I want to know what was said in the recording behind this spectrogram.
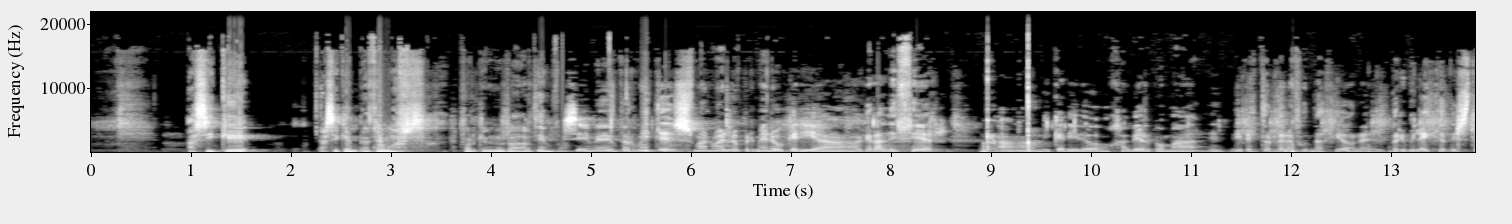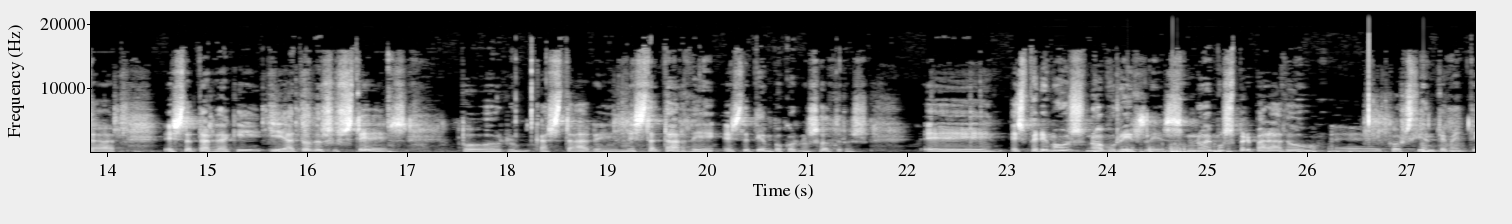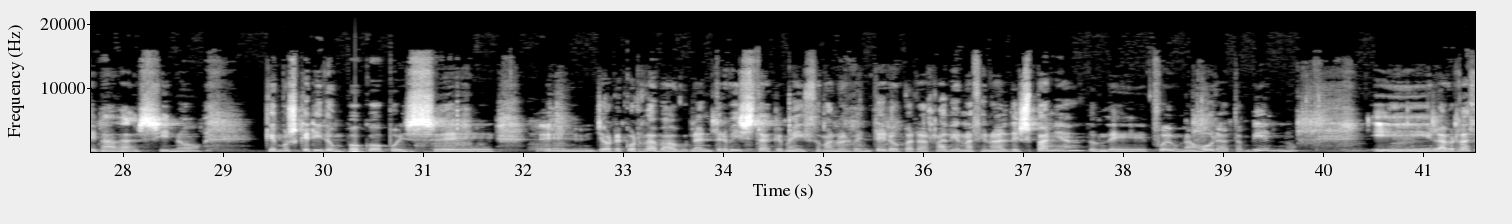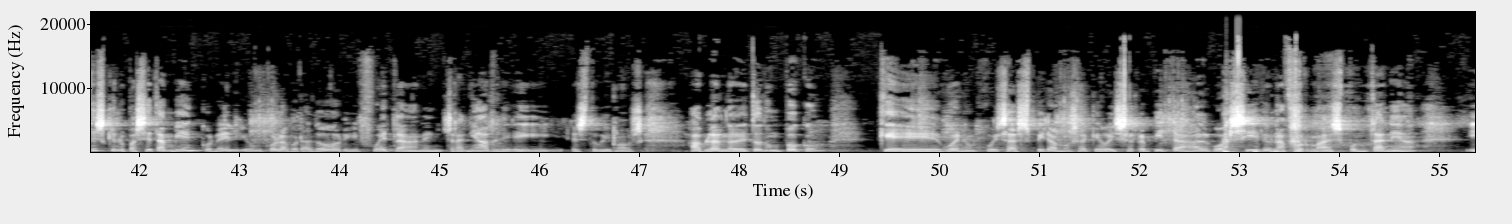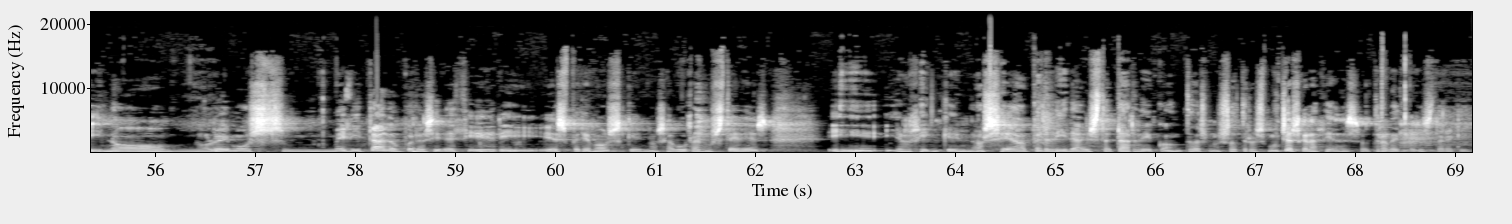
Así que, así que empecemos, porque no nos va a dar tiempo. Si me permites, Manuel, lo primero quería agradecer a mi querido Javier Gomá, el director de la Fundación, el privilegio de estar esta tarde aquí y a todos ustedes por gastar en esta tarde este tiempo con nosotros. Eh, esperemos no aburrirles. No hemos preparado eh, conscientemente nada, sino que hemos querido un poco, pues eh, eh, yo recordaba una entrevista que me hizo Manuel Ventero para Radio Nacional de España, donde fue una hora también, ¿no? Y la verdad es que lo pasé tan bien con él y un colaborador y fue tan entrañable y estuvimos hablando de todo un poco que, bueno, pues aspiramos a que hoy se repita algo así de una forma espontánea y no, no, lo hemos meditado, por así decir, y esperemos que nos aburran ustedes y, y, en fin, que no sea perdida esta tarde con todos nosotros. Muchas gracias otra vez por estar aquí.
